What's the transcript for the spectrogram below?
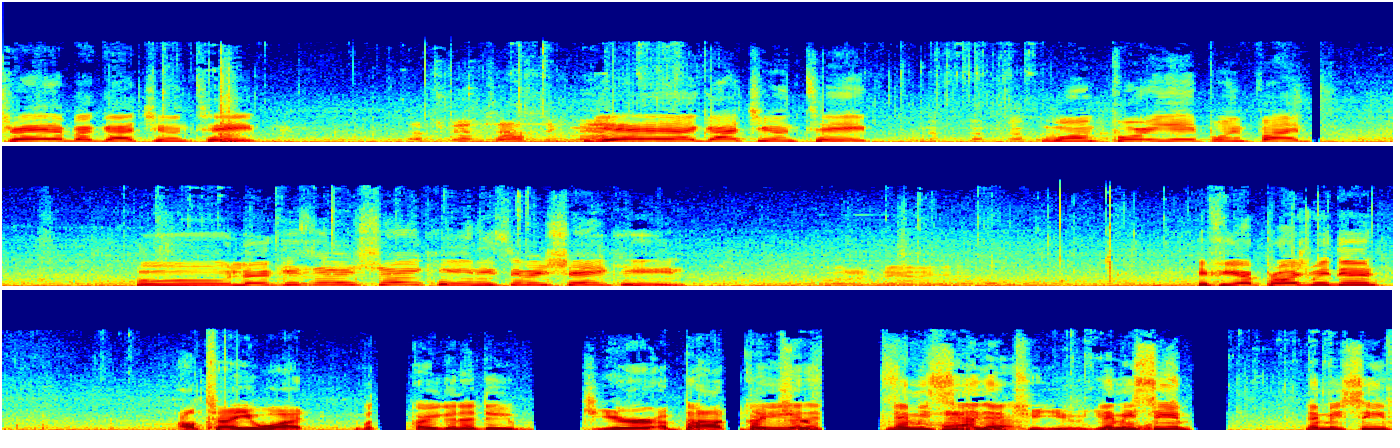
Straight up, I got you on tape. That's fantastic, man. Yeah, I got you on tape. 148.5. Ooh, look, he's even shaking. He's even shaking. What an idiot. If you approach me, dude, I'll tell you what. what the fuck are you gonna do? you You're about to are get you your Let me see handed that. to you, you Let me little- see. Let me see.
